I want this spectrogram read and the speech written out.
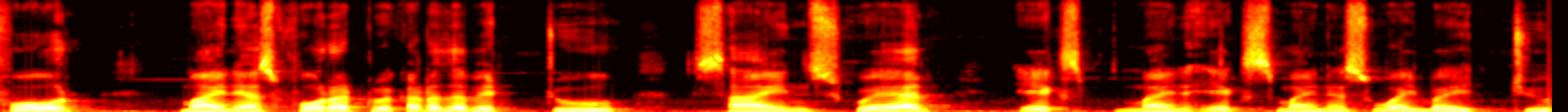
ফোর মাইনাস ফোর আর টু কাটা যাবে two sine square X minus X minus Y by two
